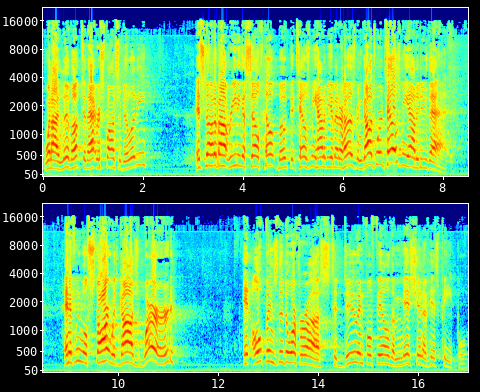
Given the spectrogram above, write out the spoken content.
when I live up to that responsibility? It's not about reading a self help book that tells me how to be a better husband. God's Word tells me how to do that. And if we will start with God's Word, it opens the door for us to do and fulfill the mission of His people.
